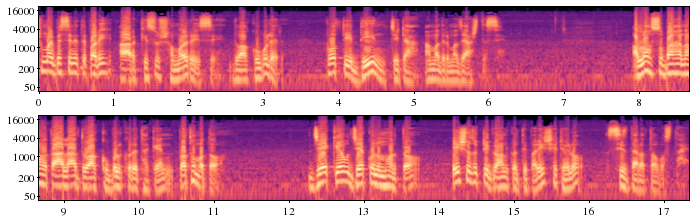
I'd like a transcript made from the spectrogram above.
সময় বেছে নিতে পারি, আর কিছু সময় রয়েছে, দোয়া কবুলের প্রতিদিন যেটা আমাদের মাঝে আসতেছে। আল্লাহ সুবাহানা তালা দোয়া কবুল করে থাকেন। প্রথমত, যে কেউ যে কোনো মুহূর্ত এই সুযোগটি গ্রহণ করতে পারি, সেটি হলো সিজদারত অবস্থায়।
